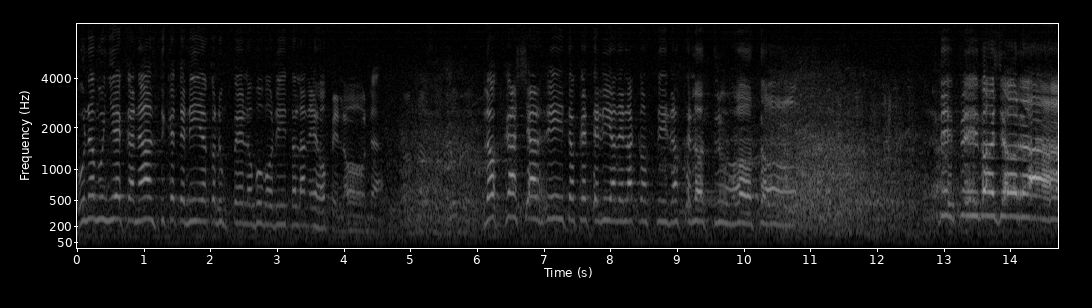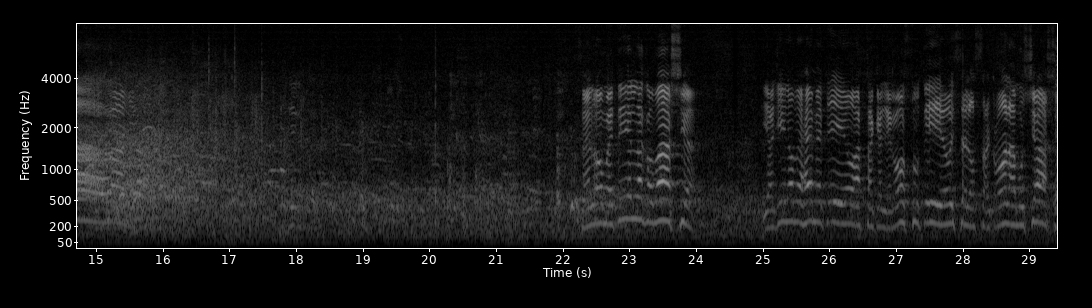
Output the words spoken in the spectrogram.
Una muñeca Nancy que tenía con un pelo muy bonito la dejó pelona. Los cacharritos que tenía de la cocina se los trujó todo. Mi prima lloraba. Se lo metí en la covacha y allí lo dejé metido hasta que llegó su tío y se lo sacó a la muchacha.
